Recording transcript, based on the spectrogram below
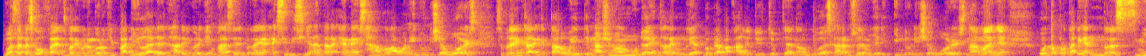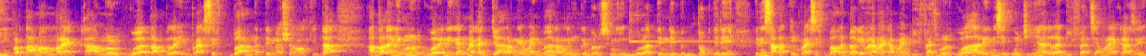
What's up Esco fans, balik bareng gue Rocky Padilla dan hari ini gue ada game khas dari pertandingan eksibisi antara NSH melawan Indonesia Wars Seperti yang kalian ketahui, tim nasional muda yang kalian melihat beberapa kali di YouTube channel gue sekarang sudah menjadi Indonesia Warriors namanya. Untuk pertandingan resmi pertama mereka, menurut gue tampilnya impresif banget tim nasional kita apalagi menurut gue ini kan mereka jarang yang main bareng nih mungkin baru seminggu lah tim dibentuk. Jadi ini sangat impresif banget bagaimana mereka main defense. Menurut gue hari ini sih kuncinya adalah defense yang mereka sih.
